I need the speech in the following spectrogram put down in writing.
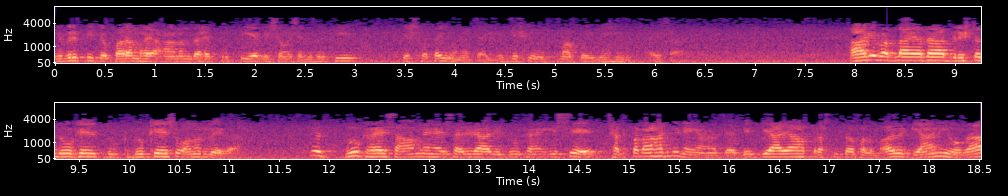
निवृत्ति जो परम है, आनंद है, तृप्ति है, विषयों से निवृत्ति, ये स्वतः ही होना चाहिए, जिसकी उपमा कोई नहीं, ऐसा। है आगे बदलाया था, दृष्ट दुखे दुखेश अनुर्वेगा। जो दुख है, सामने है, शरीर आदि दुख है, इससे छटपटाहट भी नहीं आना चाहिए। विद्याया प्रस्तुत फलम। अगर ज्ञानी होगा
